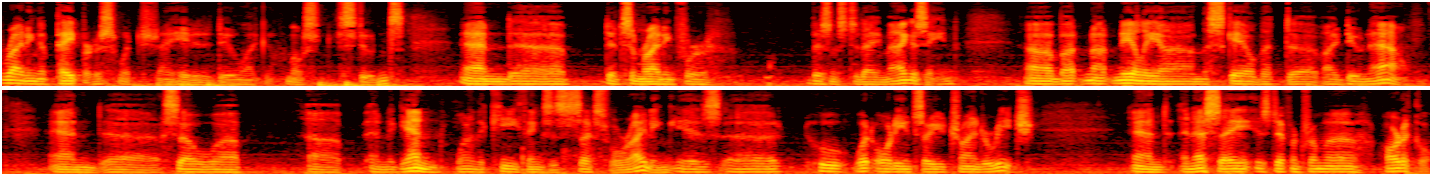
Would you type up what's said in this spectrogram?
writing of papers, which I hated to do, like most students, and uh, did some writing for Business Today magazine. uh, but not nearly on the scale that uh, I do now. And uh, so, uh, uh, and again, one of the key things of successful writing is uh, who, what audience are you trying to reach? And an essay is different from an article,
